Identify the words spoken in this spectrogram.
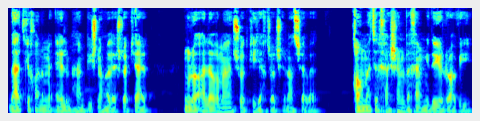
بعد که خانم علم هم پیشنهادش را کرد نورا علاقمند شد که یخچال شناس شود. قامت خشن و خمیده راوی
